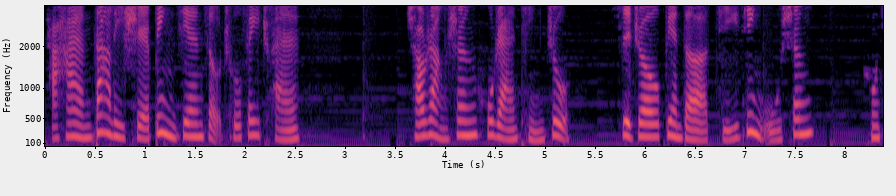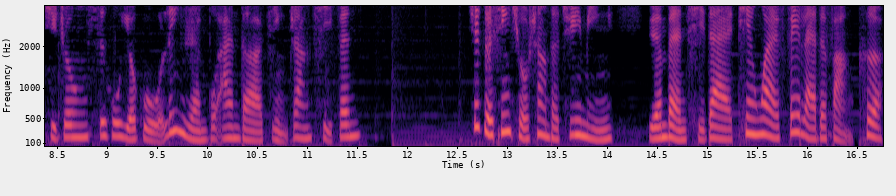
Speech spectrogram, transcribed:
他和大力士并肩走出飞船，吵嚷声忽然停住，四周变得寂静无声，空气中似乎有股令人不安的紧张气氛。这个星球上的居民。原本期待天外飞来的访客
